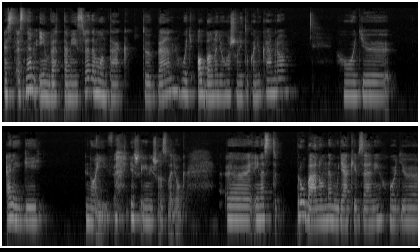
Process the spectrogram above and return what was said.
ezt, ezt nem én vettem észre, de mondták többen, hogy abban nagyon hasonlítok anyukámra, hogy ö, eléggé naív, és én is az vagyok. Ö, én ezt próbálom nem úgy elképzelni, hogy, ö,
